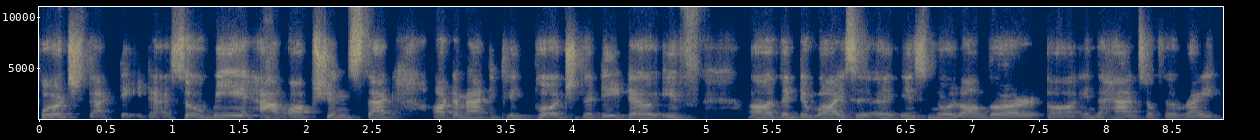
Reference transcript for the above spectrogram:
purge that data. So we have options that automatically purge the data if uh, the device uh, is no longer uh, in the hands of the right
